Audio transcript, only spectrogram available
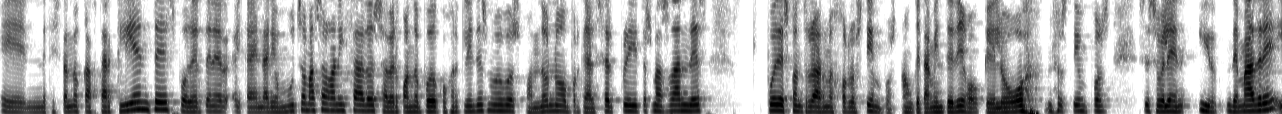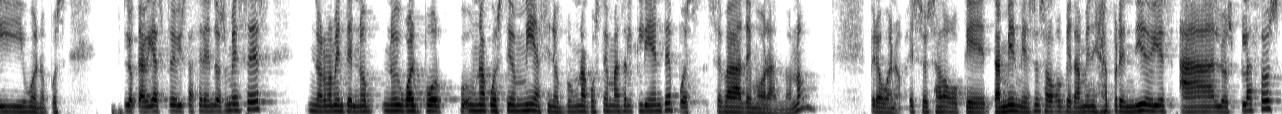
eh, necesitando captar clientes, poder tener el calendario mucho más organizado, saber cuándo puedo coger clientes nuevos, cuándo no, porque al ser proyectos más grandes puedes controlar mejor los tiempos, aunque también te digo que luego los tiempos se suelen ir de madre y bueno, pues lo que habías previsto hacer en dos meses, normalmente no, no igual por una cuestión mía, sino por una cuestión más del cliente, pues se va demorando, ¿no? Pero bueno, eso es algo que también, eso es algo que también he aprendido y es a los plazos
